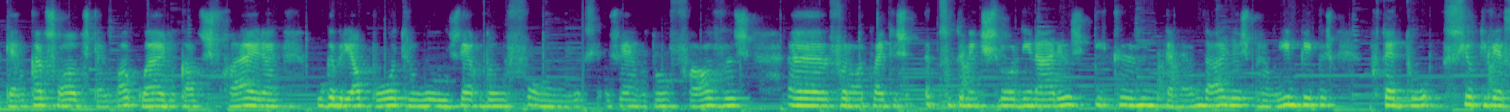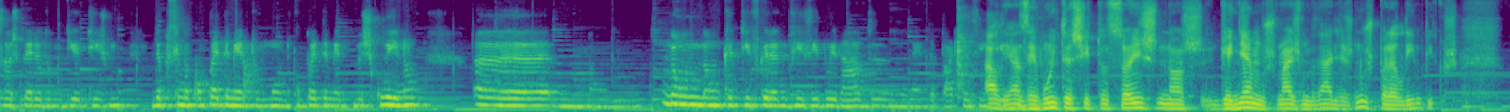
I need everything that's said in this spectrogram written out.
quer o Carlos Lopes, quer o Paulo Coelho, o Carlos Ferreira, o Gabriel Potro, o José Rodolfo, o José Rodolfo Alves, uh, foram atletas absolutamente extraordinários e que ganharam medalhas paralímpicas. Portanto, se eu tivesse à espera do mediatismo, ainda por cima completamente, um mundo completamente masculino, uh, não, não, nunca tive grande visibilidade da parte das Aliás, em muitas situações nós ganhamos mais medalhas nos Paralímpicos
